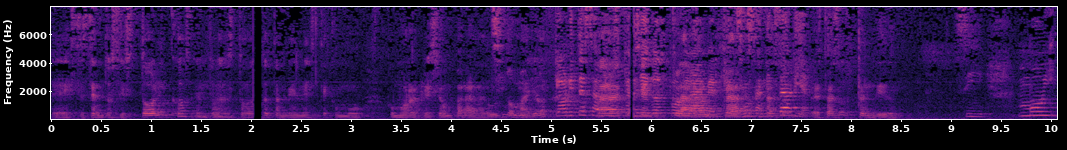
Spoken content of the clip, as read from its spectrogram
este, centros históricos, entonces todo eso también este como, como recreación para el adulto mayor. Que ahorita están suspendidos por la emergencia sanitaria. Está, suspendido. Sí, muy.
